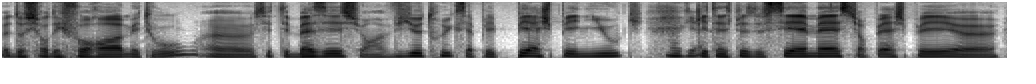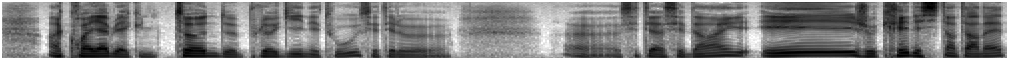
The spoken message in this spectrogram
de, sur des forums et tout. Euh, C'était basé sur un vieux truc qui s'appelait PHP Nuke, qui était une espèce de CMS sur PHP euh, incroyable avec une tonne de plugins et tout. C'était le. euh, c'était assez dingue. Et je créais des sites internet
